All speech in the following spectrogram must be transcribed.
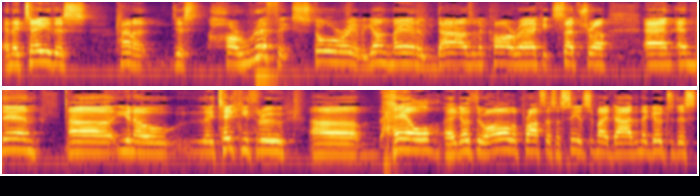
and they tell you this kind of just horrific story of a young man who dies in a car wreck, etc. And and then uh, you know they take you through uh, hell. They go through all the process of seeing somebody die. Then they go to this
